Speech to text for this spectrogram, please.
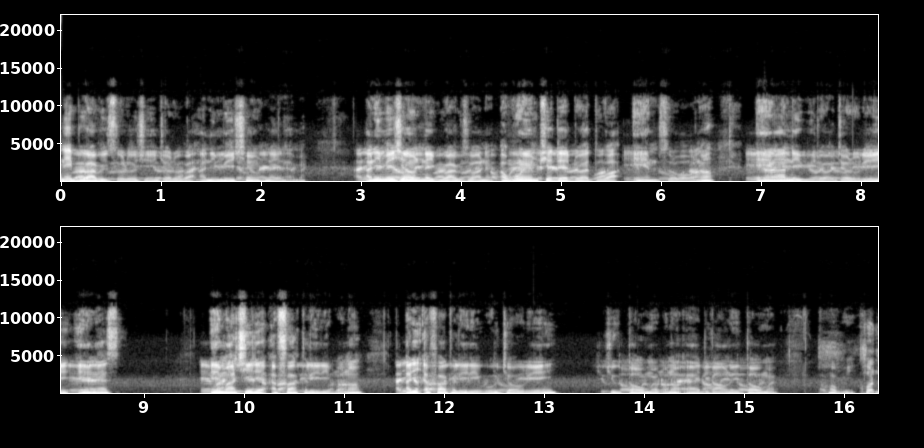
နှိပ်ပြီးသွားပြီဆိုလို့ရှိရင်ကျွန်တော်တို့က animation ကိုနှိပ်လိုက်မယ် animation ကိုနှိပ်ပြီးသွားပြီဆိုတာ ਨੇ အဝင်ဖြစ်တဲ့အတွက်သူက in ဆိုတော့ပေါ့နော် in ကနေပြီးတော့ကျွန်တော်တို့တွေ in နဲ့ in မှာရှိတဲ့ effect ကလေးတွေပေါ့နော်အဲ့ဒီ effect ကလေးတွေကိုကျွန်တော်တို့တွေယူသုံးမယ်ပေါ့နော်အဲဒီကောင်လေးသုံးမယ်ဟုတ်ပြီခွန်း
